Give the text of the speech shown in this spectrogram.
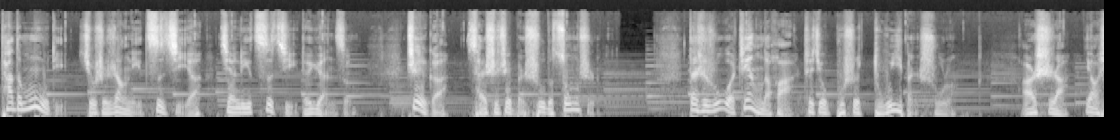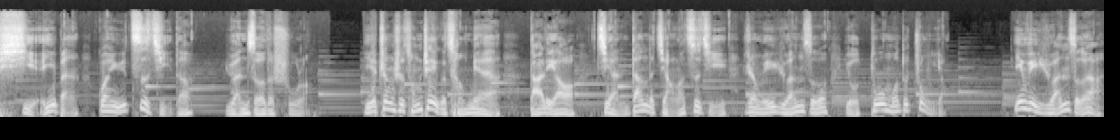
他的目的就是让你自己啊建立自己的原则，这个才是这本书的宗旨。但是如果这样的话，这就不是读一本书了，而是啊要写一本关于自己的原则的书了。也正是从这个层面啊，达里奥简单的讲了自己认为原则有多么的重要，因为原则啊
